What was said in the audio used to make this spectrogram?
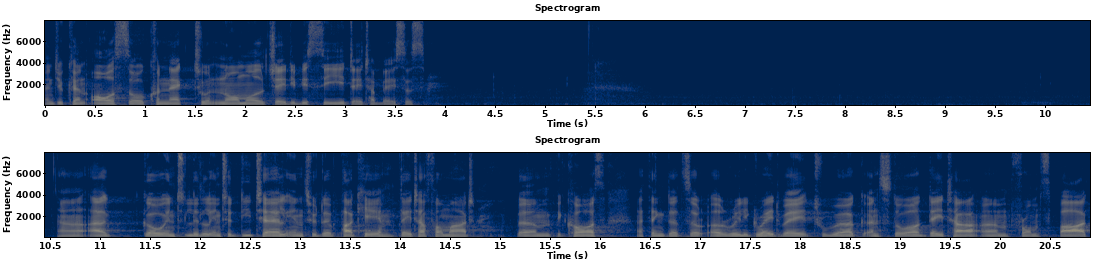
and you can also connect to normal JDBC databases. Uh, I'll go into little into detail into the Parquet data format um, because I think that's a, a, really great way to work and store data um, from Spark.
